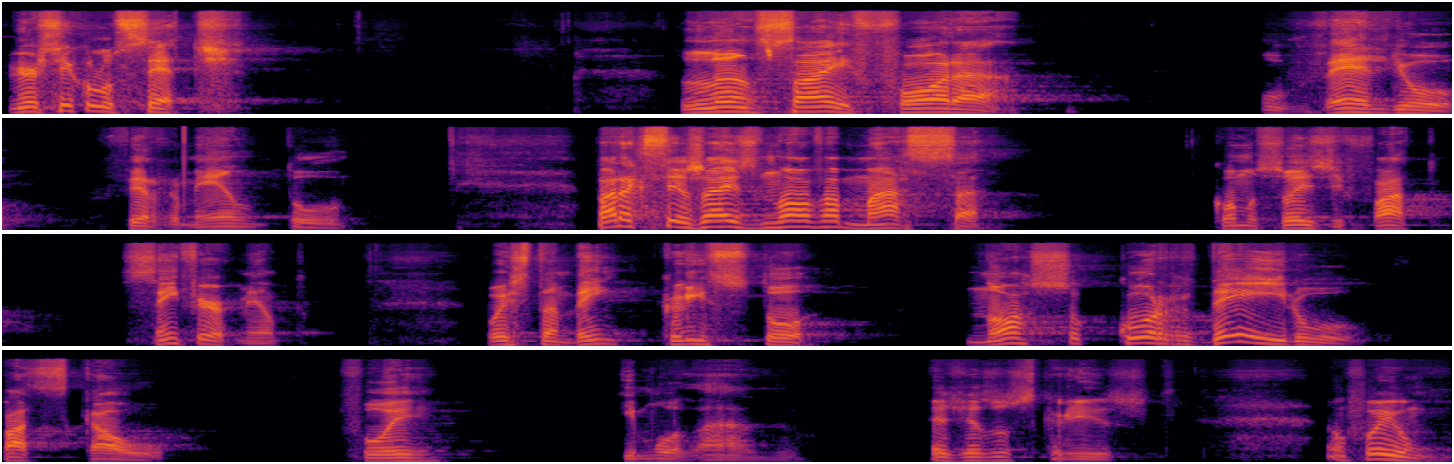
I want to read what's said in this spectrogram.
Versículo 7. Lançai fora o velho fermento para que sejais nova massa, como sois de fato, sem fermento, pois também Cristo, nosso Cordeiro Pascal, foi imolado. É Jesus Cristo. Não foi um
